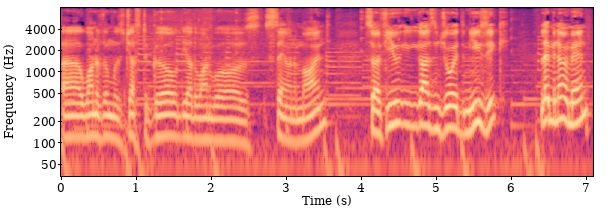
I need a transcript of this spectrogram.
Uh, one of them was Just a Girl. The other one was Stay on the Mind. So if you you guys enjoyed the music, let me know, man.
